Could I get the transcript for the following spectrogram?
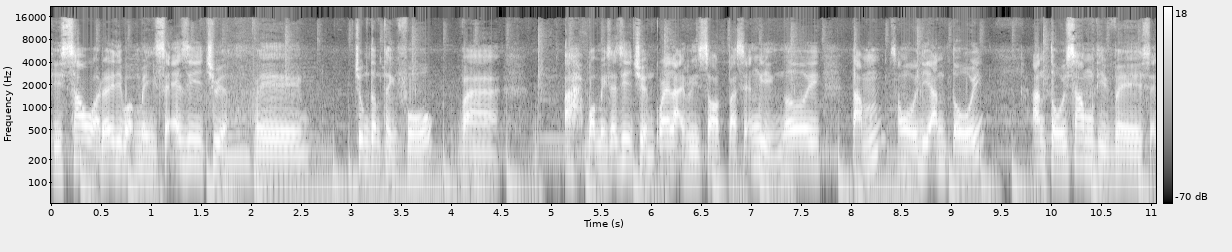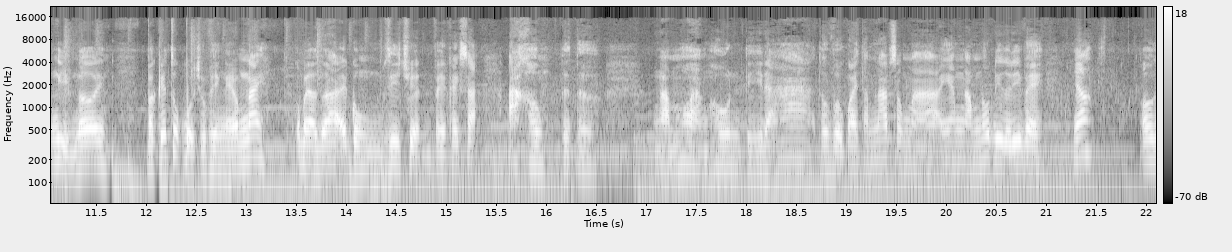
thì sau ở đây thì bọn mình sẽ di chuyển về trung tâm thành phố và à bọn mình sẽ di chuyển quay lại resort và sẽ nghỉ ngơi tắm xong rồi đi ăn tối. Ăn tối xong thì về sẽ nghỉ ngơi và kết thúc buổi chụp hình ngày hôm nay còn bây giờ chúng ta hãy cùng di chuyển về khách sạn? À không, từ từ. Ngắm hoàng hôn tí đã. Tôi vừa quay thăm láp xong mà anh em ngắm nốt đi rồi đi về nhá. Ok.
